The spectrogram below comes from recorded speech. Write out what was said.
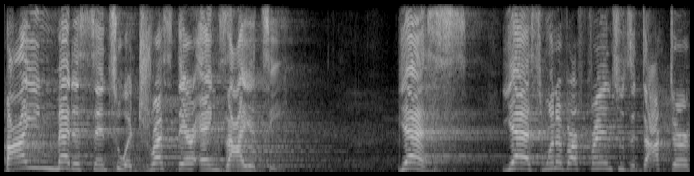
buying medicine to address their anxiety? Yes. Yes, one of our friends who's a doctor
